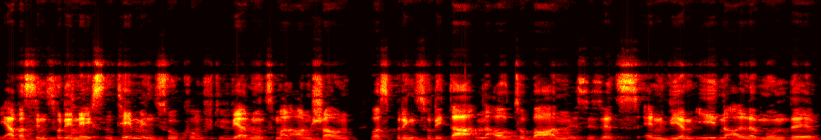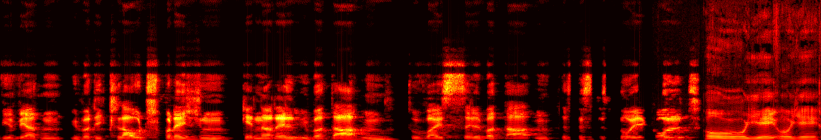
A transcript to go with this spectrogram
ja, was sind so die nächsten Themen in Zukunft? Wir werden uns mal anschauen, was bringt so die Datenautobahn? Es ist jetzt NVMe in aller Munde. Wir werden über die Cloud sprechen, generell über Daten. Du weißt selber, Daten, das ist das neue Gold. Oh je, oh je.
